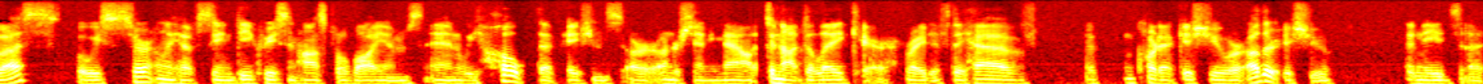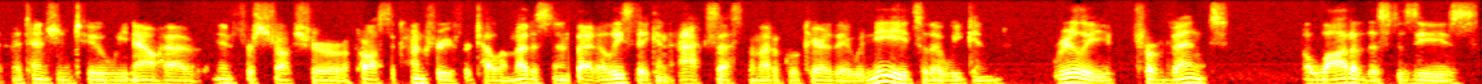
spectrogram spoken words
US, but we certainly have seen decrease in hospital volumes. And we hope that patients are understanding now to not delay care, right? If they have a cardiac issue or other issue that needs uh, attention to, we now have infrastructure across the country for telemedicine that at least they can access the medical care they would need so that we can really prevent a lot of this disease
